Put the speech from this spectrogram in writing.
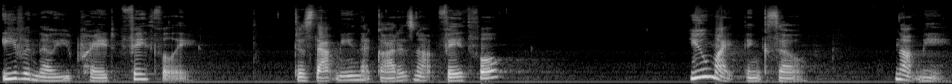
even though you prayed faithfully. Does that mean that God is not faithful? You might think so, not me.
